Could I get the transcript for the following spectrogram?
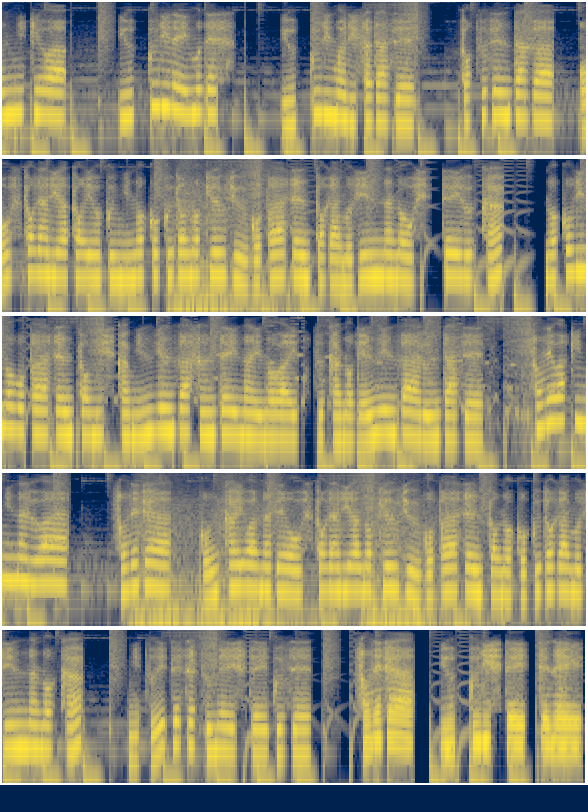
こんにちは。ゆっくりレ夢ムです。ゆっくりマリサだぜ。突然だが、オーストラリアという国の国土の95%が無人なのを知っているか？残りの5%にしか人間が住んでいないのはいくつかの原因があるんだぜ。それは気になるわそれじゃあ、今回はなぜオーストラリアの95%の国土が無人なのか？について説明していくぜ。それじゃあ、ゆっくりしていってね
